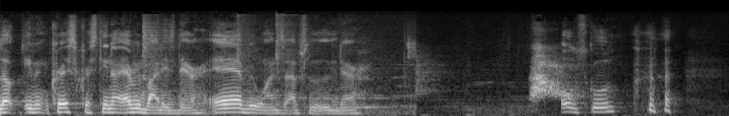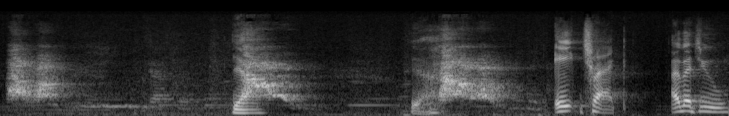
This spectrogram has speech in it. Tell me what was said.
Look, even Chris, Christina, everybody's there. Everyone's absolutely there. Old school. yeah. Yeah. Eight track. I bet you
